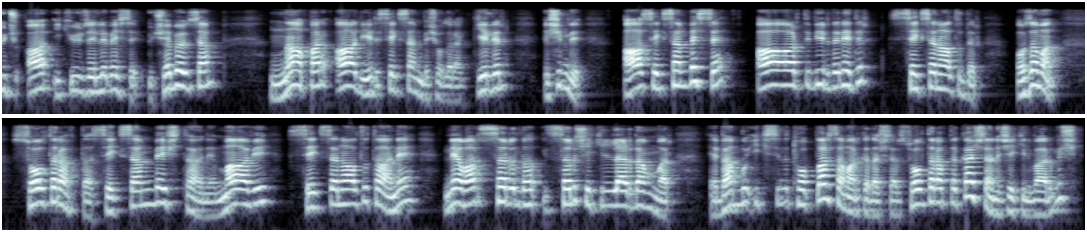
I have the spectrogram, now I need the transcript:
3a 255 ise 3'e bölsem ne yapar? a değeri 85 olarak gelir. E şimdi a 85 ise a artı 1 de nedir? 86'dır. O zaman sol tarafta 85 tane mavi 86 tane ne var? Sarı, sarı şekillerden var. E ben bu ikisini toplarsam arkadaşlar sol tarafta kaç tane şekil varmış?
